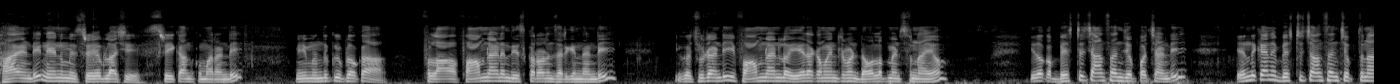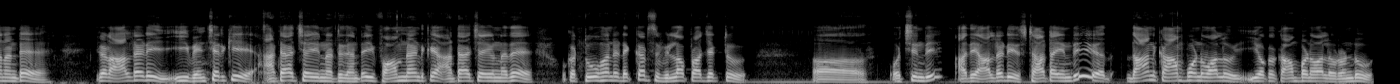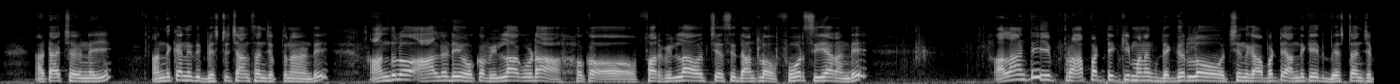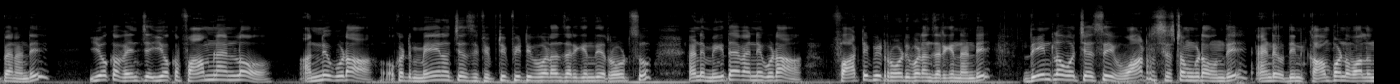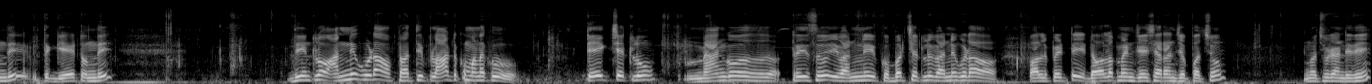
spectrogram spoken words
Hi అండి నేను మీ శ్రేయభిలాషి శ్రీకాంత్ కుమార్ అండి. మీ ముందుకు ఇప్పుడు ఒక ఫ్లా ఫామ్ ల్యాండ్ని తీసుకురావడం జరిగిందండి. ఇక చూడండి ఈ ఫామ్ ల్యాండ్లో ఏ రకమైనటువంటి డెవలప్మెంట్స్ ఉన్నాయో. ఇది ఒక బెస్ట్ ఛాన్స్ అని చెప్పొచ్చండి. ఎందుకని బెస్ట్ ఛాన్స్ అని చెప్తున్నానంటే ఇక్కడ ఆల్రెడీ ఈ వెంచర్కి అటాచ్ అయి ఉన్నట్టుది అంటే ఈ ఫామ్ ల్యాండ్కి అటాచ్ అయి ఉన్నదే ఒక two hundred acres villa project వచ్చింది. అది ఆల్రెడీ స్టార్ట్ అయింది. దాని కాంపౌండ్ వాళ్ళు ఈ యొక్క కాంపౌండ్ వాళ్ళు రెండు అటాచ్ అయి ఉన్నాయి. అందుకని ఇది బెస్ట్ ఛాన్స్ అని చెప్తున్నానండి. అందులో ఆల్రెడీ ఒక విల్లా కూడా ఒక ఫర్ విల్లా వచ్చేసి దాంట్లో ఫోర్ సిఆర్ అండి. అలాంటి ప్రాపర్టీకి మనకు దగ్గరలో వచ్చింది కాబట్టి అందుకే ఇది బెస్ట్ అని చెప్పానండి. ఈ యొక్క వెంచ ఈ యొక్క ఫామ్ ల్యాండ్లో అన్నీ కూడా ఒకటి మెయిన్ వచ్చేసి ఫిఫ్టీ ఫీట్ ఇవ్వడం జరిగింది రోడ్స్. అండ్ మిగతావన్నీ కూడా ఫార్టీ ఫీట్ రోడ్ ఇవ్వడం జరిగిందండి. దీంట్లో వచ్చేసి వాటర్ సిస్టమ్ కూడా ఉంది. అండ్ దీని కాంపౌండ్ వాల్ ఉంది విత్ గేట్ ఉంది. దీంట్లో అన్నీ కూడా ప్రతి ప్లాట్కు మనకు టేక్ చెట్లు మ్యాంగో ట్రీస్ ఇవన్నీ కొబ్బరి చెట్లు ఇవన్నీ కూడా వాళ్ళు పెట్టి డెవలప్మెంట్ చేశారని చెప్పొచ్చు. ఇంకా చూడండి ఇది.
